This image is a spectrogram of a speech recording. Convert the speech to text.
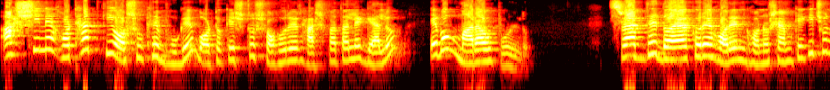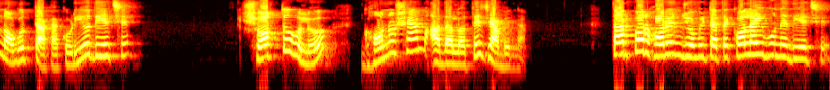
আশ্বিনে হঠাৎ কি অসুখে ভুগে বটকেষ্ট শহরের হাসপাতালে গেল এবং মারাও পড়ল। শ্রাদ্ধে দয়া করে হরেন ঘনশ্যামকে কিছু নগদ টাকা করিও দিয়েছে। শর্ত হলো, ঘনশ্যাম আদালতে যাবে না। তারপর হরেন জমিটাতে কলাই বুনে দিয়েছে।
